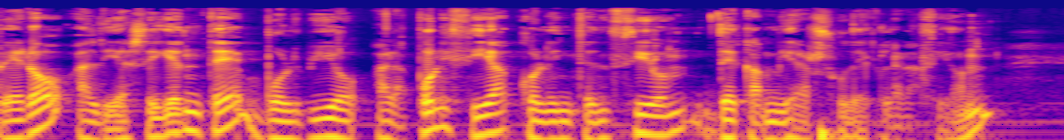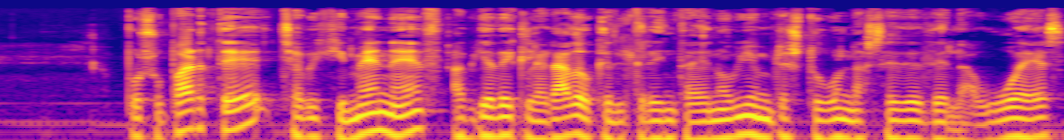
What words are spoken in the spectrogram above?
pero al día siguiente volvió a la policía con la intención de cambiar su declaración. Por su parte, Xavi Jiménez había declarado que el 30 de noviembre estuvo en la sede de la UES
